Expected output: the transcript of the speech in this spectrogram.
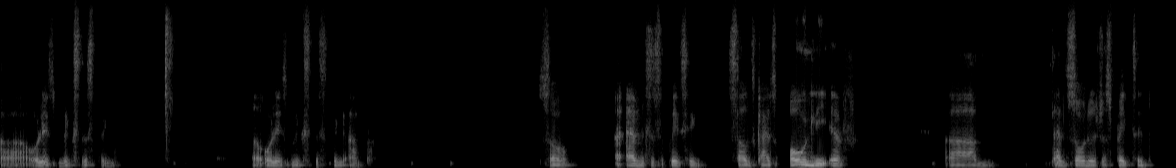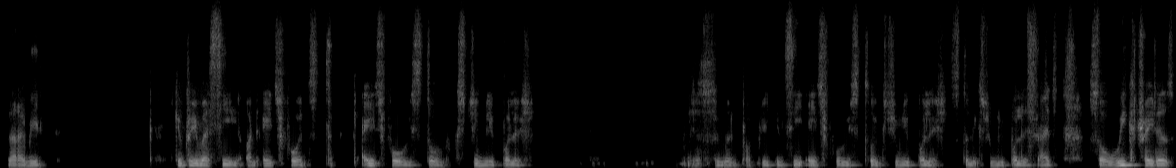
Uh, always mix this thing. I always mix this thing up. So am anticipating sells guys only if um, that zone is respected. You know what I mean? You can pretty much see on H4, it's, H4 is still extremely bullish. Just zoom in properly. You can see H4 is still extremely bullish, still extremely bullish, right? So weak traders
